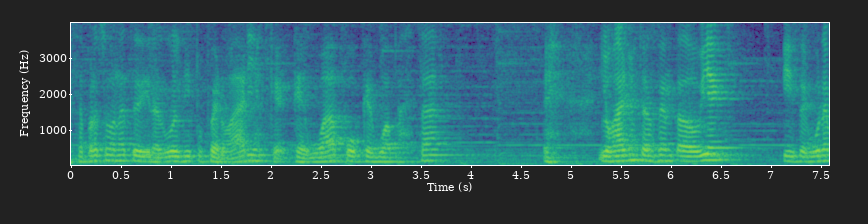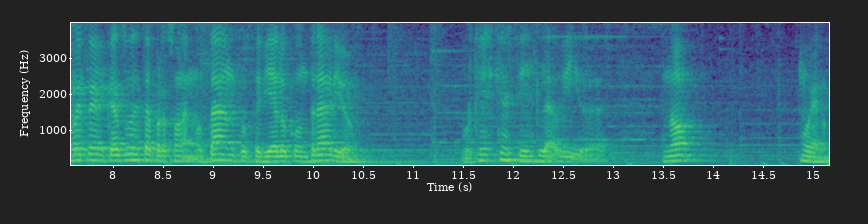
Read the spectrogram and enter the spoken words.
Esta persona te dirá algo del tipo, pero Aries, qué, qué guapo, qué guapa estás. los años te han sentado bien y seguramente en el caso de esta persona no tanto, sería lo contrario. Porque es que así es la vida, ¿no? Bueno,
